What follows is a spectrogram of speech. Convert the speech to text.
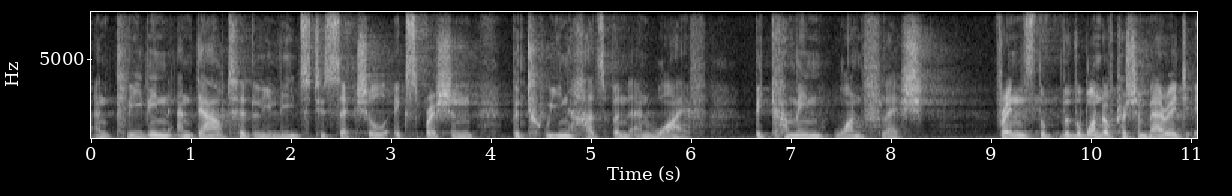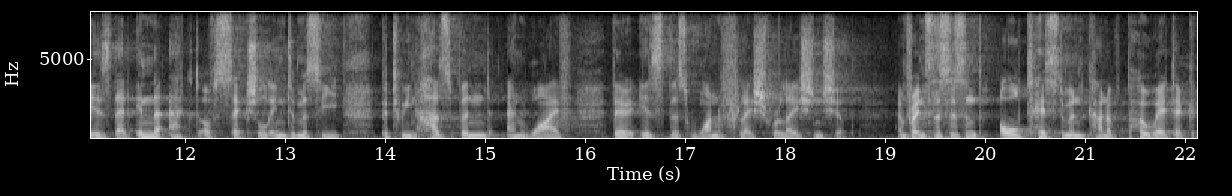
and cleaving undoubtedly leads to sexual expression between husband and wife, becoming one flesh. Friends, the, the, the, wonder of Christian marriage is that in the act of sexual intimacy between husband and wife, there is this one flesh relationship. And friends, this isn't Old Testament kind of poetic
